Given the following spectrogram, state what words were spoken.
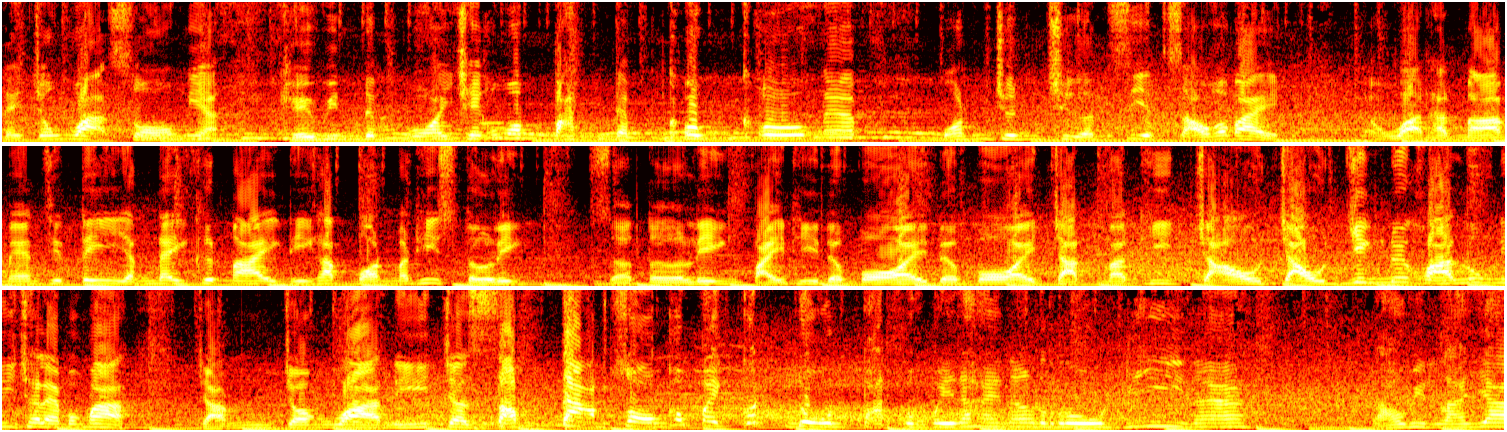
แต่จังหวะ 2 เนี่ย เควินเดบอยใช้คำว่าปัดแบบโค้งๆนะครับบอลเฉือนเฉือนเสียบเสาเข้าไปจังหวะถัดมาแมนซิตี้ยังได้ขึ้นมาอีกทีครับบอลมาที่สเตอร์ลิงสเตอร์ลิงไปที่เดอะบอยเดอะบอยจัดมาที่เจ้าเจ้ายิงด้วยขวาลูกนี้แฉลบออกมา จังจังหวะนี้จะซับดาบสองเข้าไปก็โดนปัดลงไปได้นะโรดี้นะดาวิดลายา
